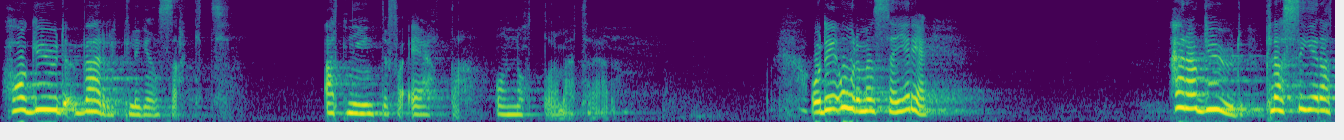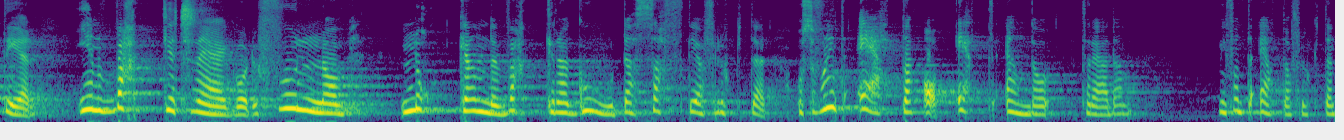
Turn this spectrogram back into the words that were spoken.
Har Gud verkligen sagt att ni inte får äta av något av de här träden? Och det ormen säger är här har Gud placerat er i en vacker trädgård full av lockande, vackra, goda, saftiga frukter. Och så får ni inte äta av ett enda av träden. Ni får inte äta av frukten.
